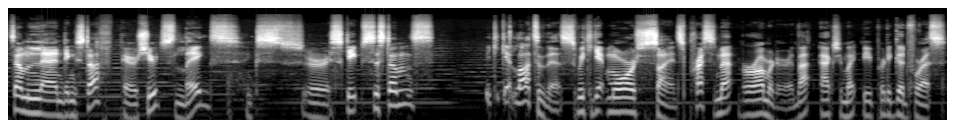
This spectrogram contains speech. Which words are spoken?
some landing stuff, parachutes, legs, or escape systems. We could get lots of this. We could get more science. PresMat barometer. That actually might be pretty good for us.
